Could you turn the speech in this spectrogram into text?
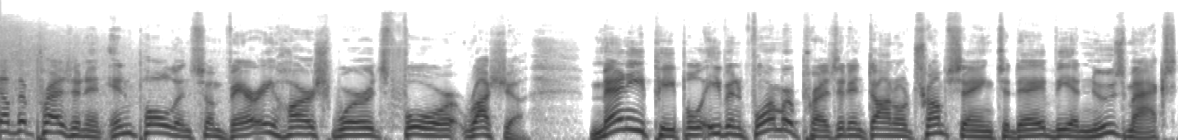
of the president in Poland, some very harsh words for Russia. Many people, even former President Donald Trump, saying today via Newsmax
